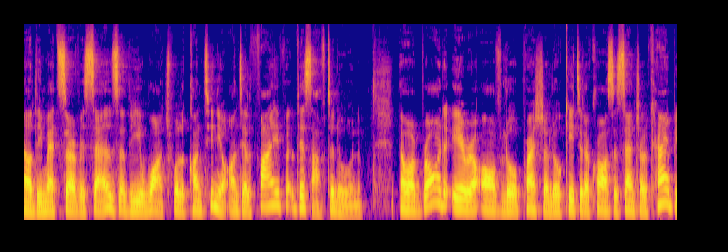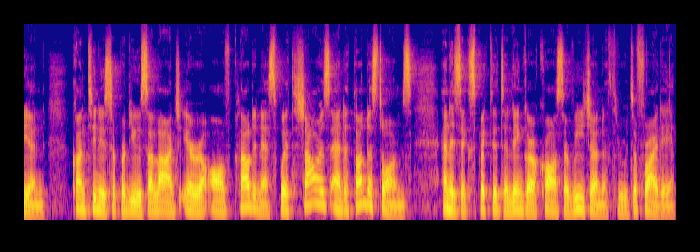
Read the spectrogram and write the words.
Now, the Met Service says the watch will continue until 5 this afternoon. Now, a broad area of low pressure located across the central Caribbean continues to produce a large area of cloudiness with showers and thunderstorms and is expected to linger across the region through to Friday.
